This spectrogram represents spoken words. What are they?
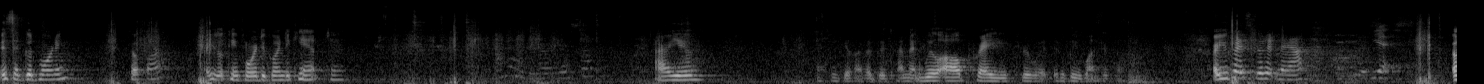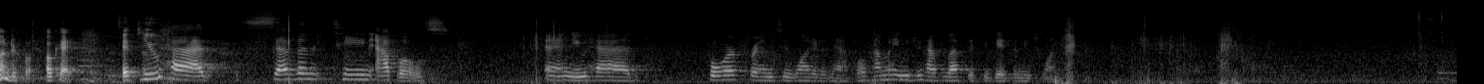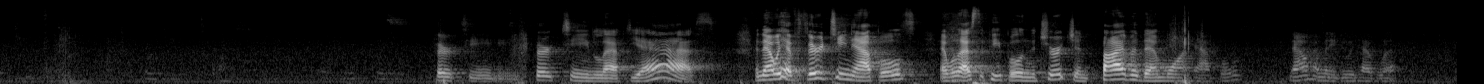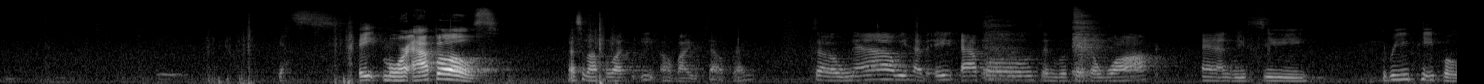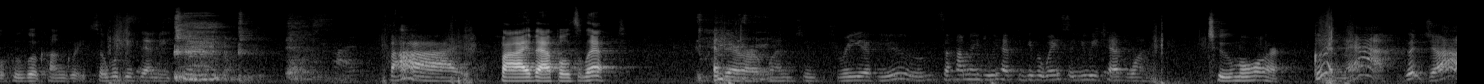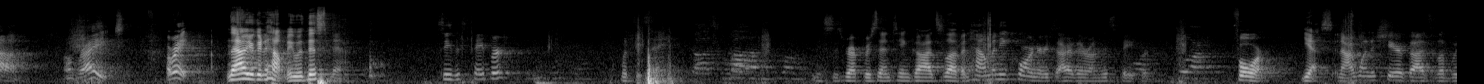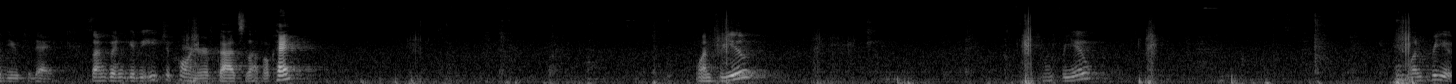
Is it good morning so far? Are you looking forward to going to camp, Jeff? Are you? I think you'll have a good time, and we'll all pray you through it. It'll be wonderful. Are you guys good at math? Yes. Wonderful. Okay. If you had 17 apples and you had four friends who wanted an apple, how many would you have left if you gave them each one? Thirteen. Thirteen left, yes. And now we have 13 apples, and we'll ask the people in the church, and five of them want apples. Now, how many do we have left? Yes, eight more apples. That's an awful lot to eat all by yourself, right? So now we have eight apples, and we'll take a walk, and we see three people who look hungry. So we'll give them each five. Five apples left. And there are one, two, three of you. So how many do we have to give away? So you each have one. Two more. Good math. Good job. All right. All right. Now you're going to help me with this math. See this paper? What does it say? God's love. This is representing God's love. And how many corners are there on this paper? Four. Four. Yes. And I want to share God's love with you today. So I'm going to give you each a corner of God's love, okay? One for you. One for you. And one for you.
